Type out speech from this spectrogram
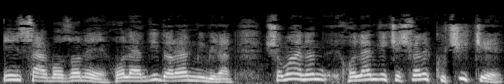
این سربازان هلندی دارن میمیرن. شما الان هلند یک کشور کوچیکه.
